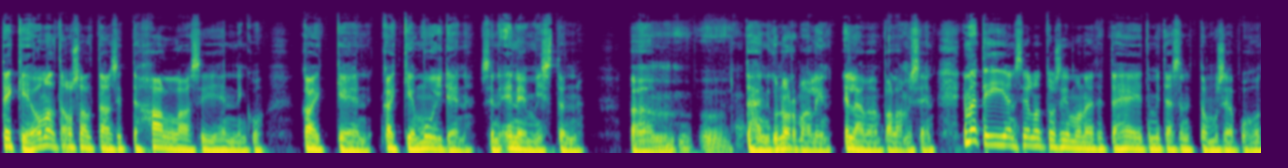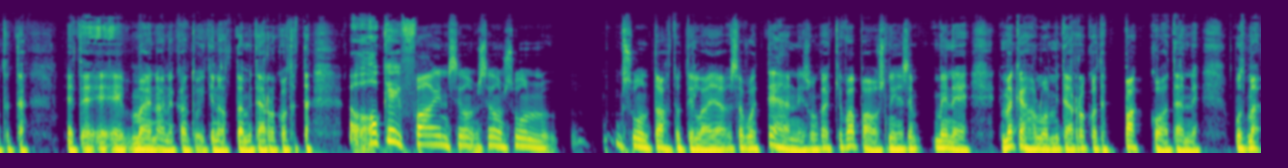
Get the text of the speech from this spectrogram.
tekee omalta osaltaan sitten hallaa siihen niin kuin kaikkeen, kaikkien muiden, sen enemmistön äm, tähän niin kuin normaaliin elämään palamiseen. Ja mä tiedän, siellä on tosi monet, että hei, että mitä sä nyt tommosia puhut, että, että ei, ei, mä en ainakaan tule ikinä ottaa mitään rokotetta. Okei, okay, fine, se on, se on sun sun tahtotila ja sä voit tehdä, niin sulla on kaikki vapaus, niin se menee. En mäkään halua mitään rokotepakkoa tänne, mutta mä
